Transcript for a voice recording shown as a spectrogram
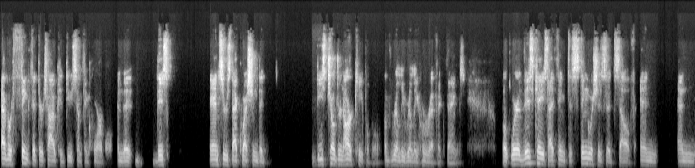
ever think that their child could do something horrible and that this answers that question that these children are capable of really really horrific things but where this case i think distinguishes itself and and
